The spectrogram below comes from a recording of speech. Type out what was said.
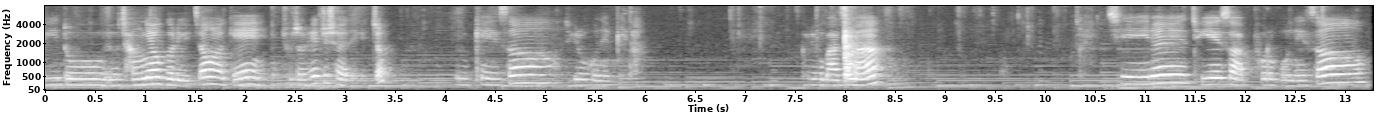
여기도 이 장력을 일정하게 조절해 주셔야 되겠죠? 이렇게 해서 뒤로 보냅니다. 그리고 마지막 실을 뒤에서 앞으로 보내서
